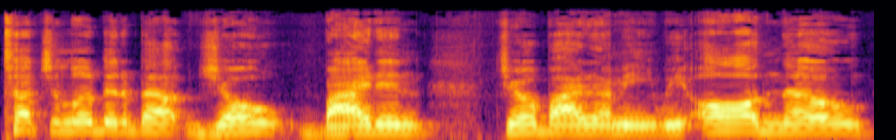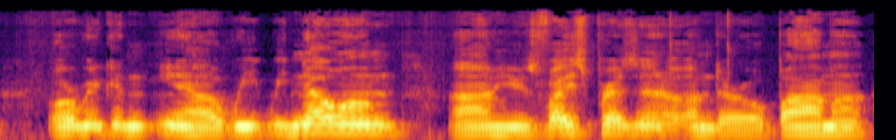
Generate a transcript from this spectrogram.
touch a little bit about Joe Biden. Joe Biden, I mean, we all know, or we can, you know, we, we know him. Um, he was vice president under Obama.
